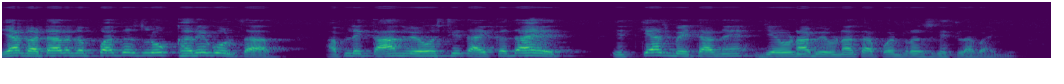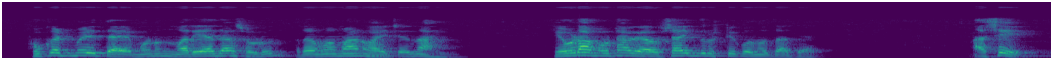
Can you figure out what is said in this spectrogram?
या गटार गप्पातच लोक खरे बोलतात. आपले कान व्यवस्थित ऐकत आहेत. इतक्याच बेताने जेवणा बिवणात आपण रस घेतला पाहिजे. फुकट मिळत आहे म्हणून मर्यादा सोडून रममाण व्हायचं नाही. एवढा मोठा व्यावसायिक दृष्टिकोन होता त्यात. असे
